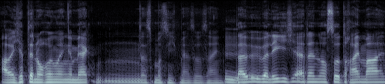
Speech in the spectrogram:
Aber ich habe dann auch irgendwann gemerkt, mm, das muss nicht mehr so sein. Da überlege ich eher dann noch so dreimal,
